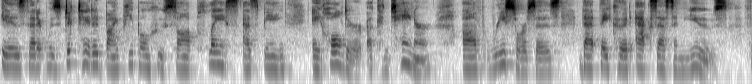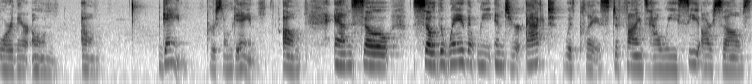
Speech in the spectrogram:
is that it was dictated by people who saw place as being a holder, a container of resources that they could access and use for their own um, gain, personal gain. Um, and so, so the way that we interact with place defines how we see ourselves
